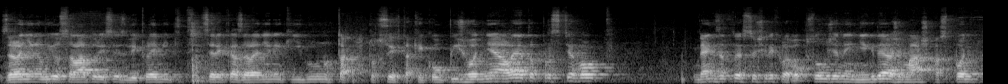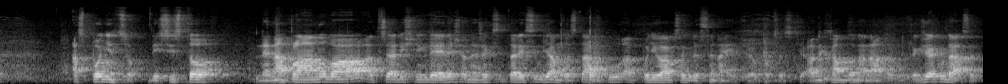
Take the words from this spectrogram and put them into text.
Zeleninového salátu, když jsi zvyklý mít 30 deka zeleniny k jídlu, no tak to si jich taky koupíš hodně, ale je to prostě hold, daň za to, že jsi rychle obsloužený někde a že máš aspoň, aspoň něco. Když jsi to nenaplánoval a třeba když někde jedeš a neřekl si, tady si udělám zastávku a podívám se, kde se najít že jo, po cestě a nechám to na náhodě. Takže jako dá se to.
